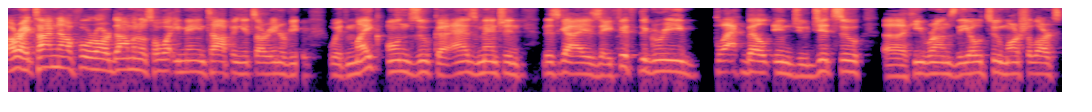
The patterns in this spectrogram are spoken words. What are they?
All right, time now for our Domino's Hawaii main topping. It's our interview with Mike Onzuka. As mentioned, this guy is a fifth degree black belt in jiu-jitsu. Uh, he runs the O2 Martial Arts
